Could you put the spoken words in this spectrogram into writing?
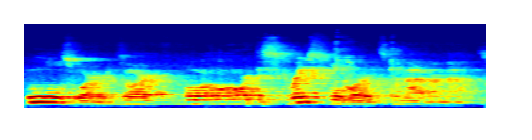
fools' words or, or, or, or disgraceful words come out of our mouths.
